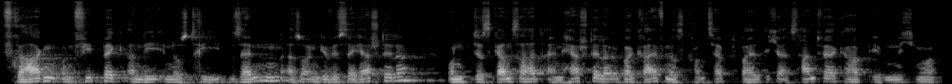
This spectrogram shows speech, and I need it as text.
Fragen und Feedback an die Industrie senden, also an gewisse Hersteller. Und das Ganze hat ein herstellerübergreifendes Konzept, weil ich als Handwerker habe eben nicht nur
